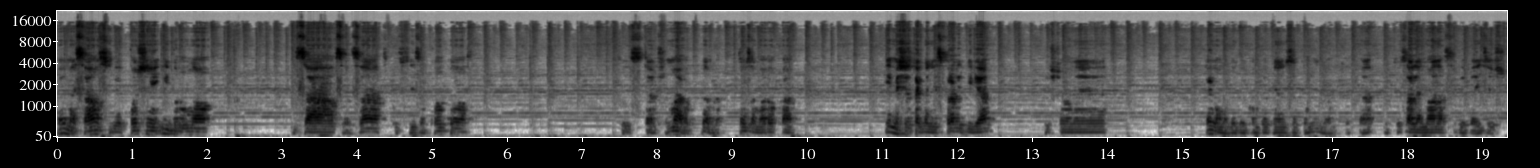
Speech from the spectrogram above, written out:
Helmesa, on sobie odpocznie i Bruno za, za, za, tylko tutaj za kogo? To jest starszy Marok, dobra, to za Maroka. I myślę, że tak będzie sprawiedliwie. Jeszcze mamy... Tego mogę do kompletnie zapominam, prawda? I to za Alemana sobie wejdziesz.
